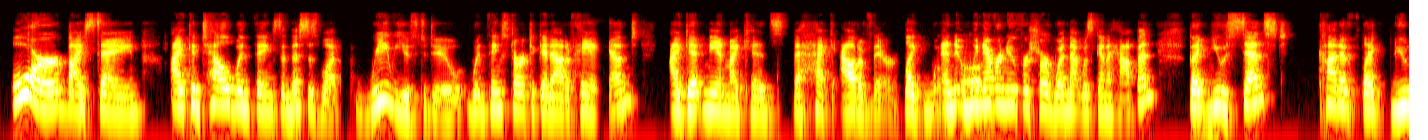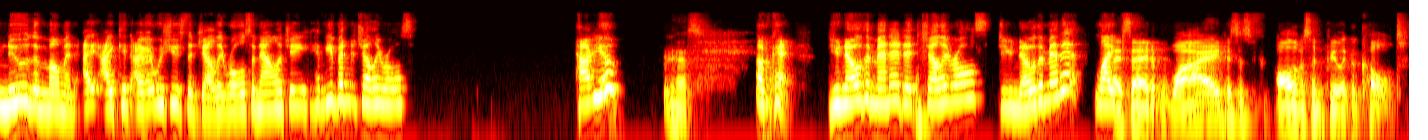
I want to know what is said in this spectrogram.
or by saying, I can tell when things, and this is what we used to do when things start to get out of hand. I get me and my kids the heck out of there. Like, and we never knew for sure when that was going to happen, but Mhm. you sensed kind of like you knew the moment. I, I could, I always use the jelly rolls analogy. Have you been to jelly rolls? Have you? Yes. Okay. You know the minute at jelly rolls? Do you know the minute? Like, I said, why does this all of a sudden feel like a cult?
